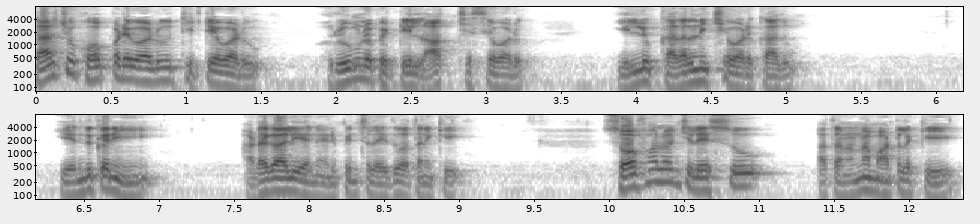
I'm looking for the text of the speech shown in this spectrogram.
తరచూ కోప్పడేవాడు తిట్టేవాడు. రూమ్లో పెట్టి లాక్ చేసేవాడు. ఇల్లు కదలనిచ్చేవాడు కాదు. ఎందుకని అడగాలి అని అనిపించలేదు అతనికి. సోఫాలోంచి లేస్తూ అతనన్న మాటలకి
